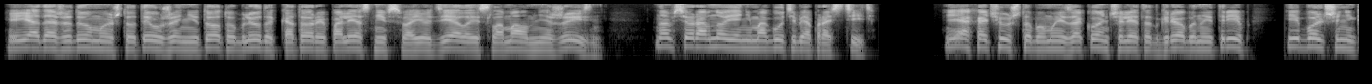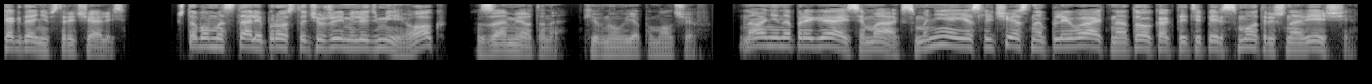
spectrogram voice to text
И я даже думаю, что ты уже не тот ублюдок, который полез не в свое дело и сломал мне жизнь. Но все равно я не могу тебя простить. Я хочу, чтобы мы закончили этот грёбаный трип и больше никогда не встречались. Чтобы мы стали просто чужими людьми, ок?» «Заметано», — кивнул я, помолчав. Но не напрягайся, Макс, мне, если честно, плевать на то, как ты теперь смотришь на вещи.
